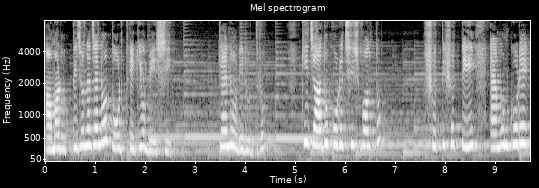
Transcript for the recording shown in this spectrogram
আমার উত্তেজনা যেন তোর থেকেও বেশি। কেন রে রুদ্র? কি জাদু করেছিস বলতো? সত্যি সত্যি এমন করে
